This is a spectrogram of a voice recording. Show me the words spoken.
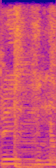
Forbidden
